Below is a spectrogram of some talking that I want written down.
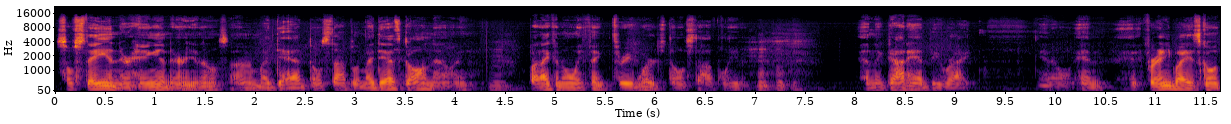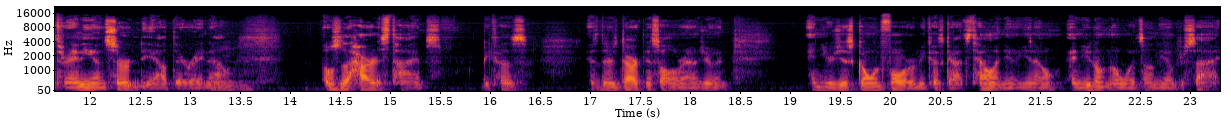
"So stay in there, hang in there." You know. So know, my dad, don't stop believing. My dad's gone now, eh? but I can only think three words: "Don't stop believing." and that God had to be right. You know, and for anybody that's going through any uncertainty out there right now, those are the hardest times because there's darkness all around you, and and you're just going forward because God's telling you, you know, and you don't know what's on the other side,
